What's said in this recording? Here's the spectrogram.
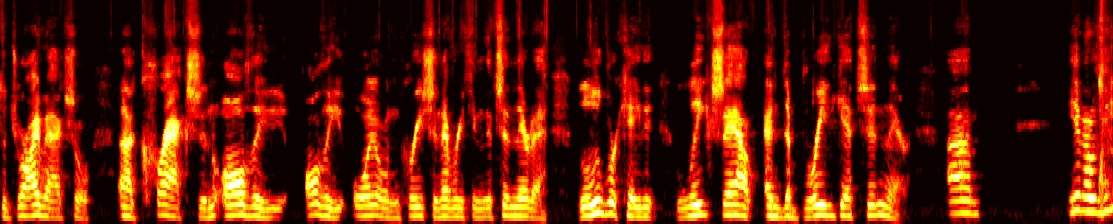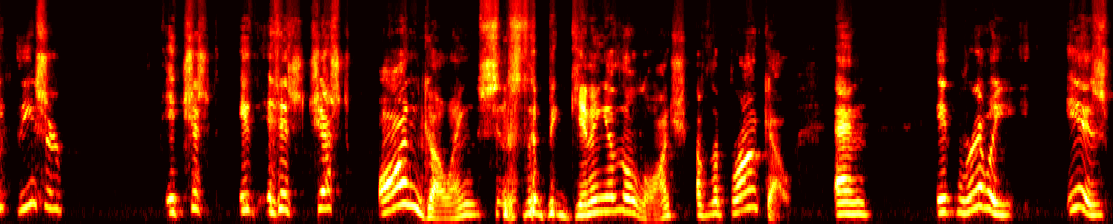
the drive axle uh, cracks and all the all the oil and grease and everything that's in there to lubricate it leaks out and debris gets in there. Um, you know, the, these are, it just, it, it is just ongoing since the beginning of the launch of the Bronco. And it really is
